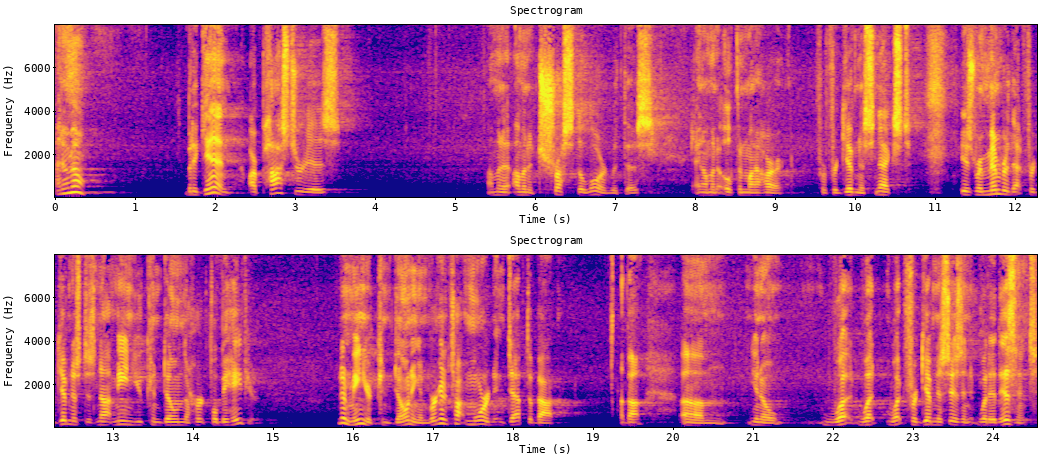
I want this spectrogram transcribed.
I don't know. But again, our posture is I'm gonna, I'm gonna trust the Lord with this, and I'm gonna open my heart for forgiveness. Next is remember that forgiveness does not mean you condone the hurtful behavior. It doesn't mean you're condoning, and we're going to talk more in depth about, about um, you know, what, what, what forgiveness is and what it isn't.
